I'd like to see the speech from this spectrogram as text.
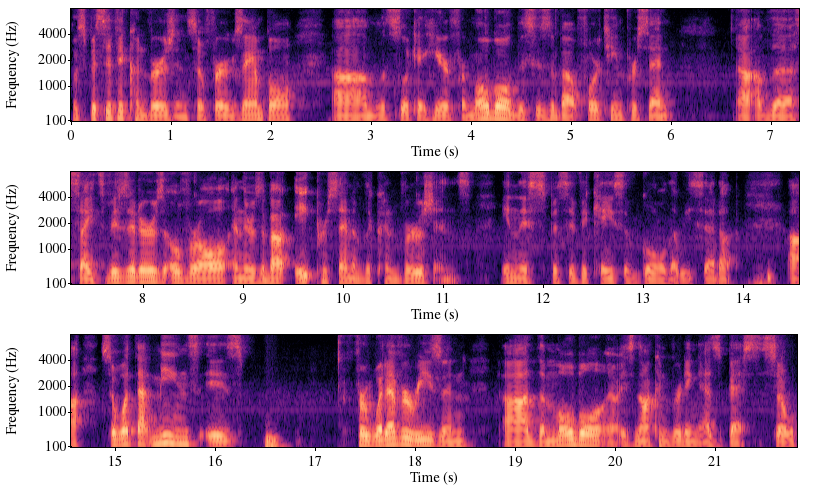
a specific conversion. So for example, um, let's look at here for mobile. This is about 14% uh, of the site's visitors overall, and there's about 8% of the conversions in this specific case of goal that we set up. Uh, so what that means is for whatever reason, uh, the mobile is not converting as best. So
